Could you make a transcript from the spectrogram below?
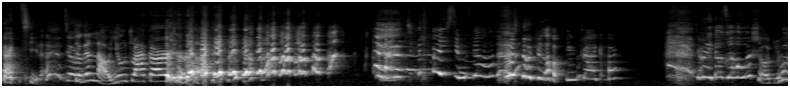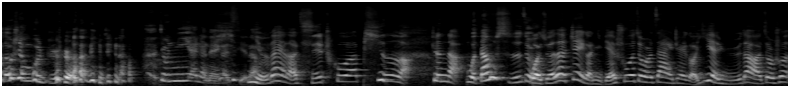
样骑的，就是就跟老鹰抓杆儿似的。形象了，就是老鹰抓杆儿。就是你到最后，我手指头都伸不直了，你知道？就捏着那个骑的。你为了骑车拼了，真的。我当时就我觉得这个你别说，就是在这个业余的，就是说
